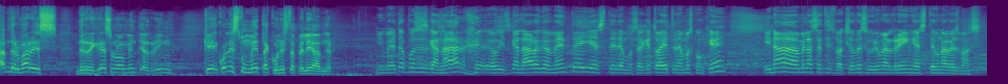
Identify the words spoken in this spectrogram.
Abner Mares, de regreso nuevamente al ring. ¿Qué, ¿Cuál es tu meta con esta pelea, Abner? Mi meta pues es ganar, es ganar obviamente y este, demostrar que todavía tenemos con qué. Y nada, dame la satisfacción de subirme al ring este, una vez más.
